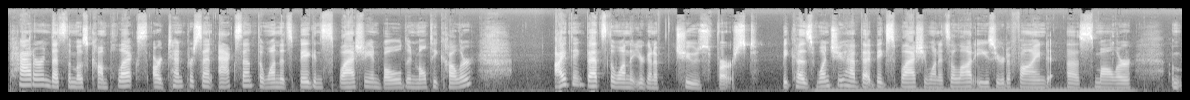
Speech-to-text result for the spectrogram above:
pattern that's the most complex, our 10% accent, the one that's big and splashy and bold and multicolor, I think that's the one that you're going to choose first. Because once you have that big splashy one, it's a lot easier to find a smaller, m-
